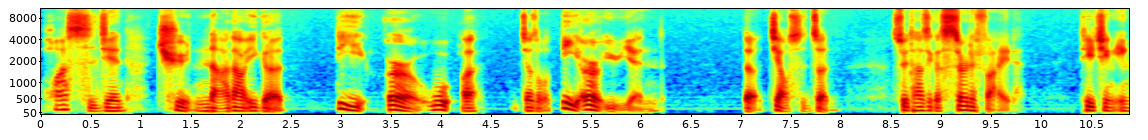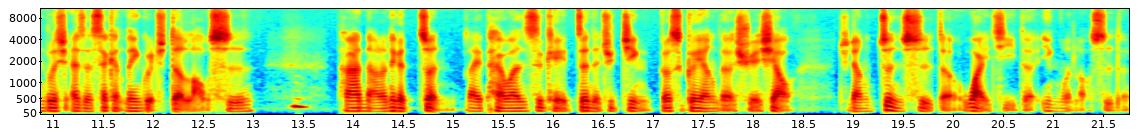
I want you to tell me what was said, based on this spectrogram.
花时间去拿到一个第二物呃叫做第二语言的教师证，所以他是一个 certified teaching English as a second language 的老师。嗯，他拿了那个证来台湾是可以真的去进各式各样的学校。去当正式的外籍的英文老师的，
